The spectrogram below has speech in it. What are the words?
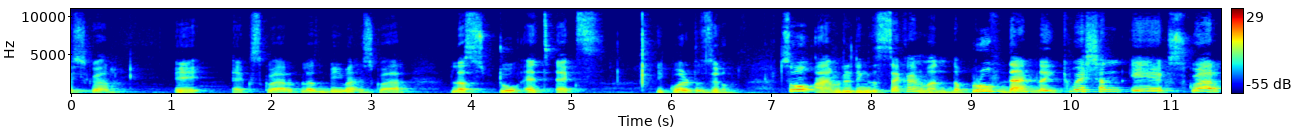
square a x square plus by square plus 2hx equal to 0 so I am reading the second one. The proof that the equation ax square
